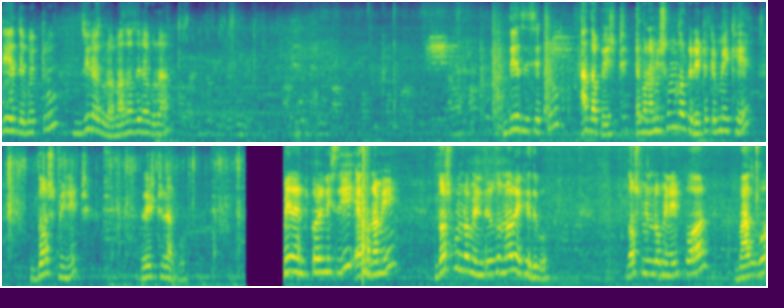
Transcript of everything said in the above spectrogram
দিয়ে দেবো একটু জিরা গুঁড়া, ভাজা জিরা গুঁড়া। দিয়ে দিয়েছি একটু আদা পেস্ট। এখন আমি সুন্দর করে এটাকে মেখে দশ মিনিট রেস্ট রাখব। মেরিনেট করে নিছি, এখন আমি দশ পনেরো মিনিটের জন্য রেখে দেব। দশ পনেরো মিনিট পর ভাজবো,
